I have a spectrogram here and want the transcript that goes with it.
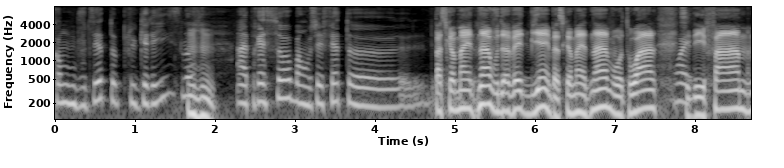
comme vous dites, plus grises. là. Mhm. Après ça, bon, j'ai fait. euh, Parce que maintenant, vous devez être bien, parce que maintenant, vos toiles, ouais, c'est des femmes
